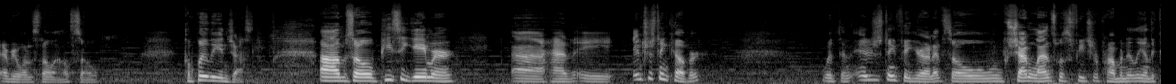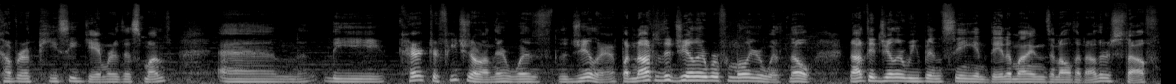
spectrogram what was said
every once in a while, so completely unjust. Um, so PC Gamer uh, had a interesting cover with an interesting figure on it. So Shadowlands was featured prominently on the cover of PC Gamer this month, and the character featured on there was the jailer, but not the jailer we're familiar with. No, not the jailer we've been seeing in data mines and all that other stuff.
